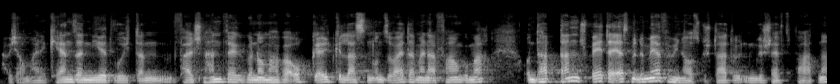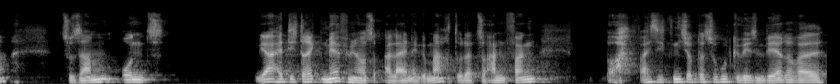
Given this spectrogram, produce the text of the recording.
Habe ich auch meine Kern saniert, wo ich dann falschen Handwerker genommen habe, auch Geld gelassen und so weiter, meine Erfahrung gemacht. Und habe dann später erst mit einem Mehrfamilienhaus gestartet, mit einem Geschäftspartner zusammen. Und ja, hätte ich direkt ein Mehrfamilienhaus alleine gemacht oder zu Anfang, boah, weiß ich nicht, ob das so gut gewesen wäre, weil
